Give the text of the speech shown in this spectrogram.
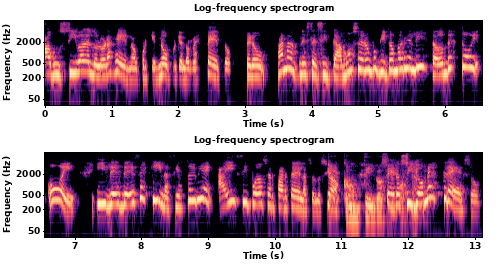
abusiva del dolor ajeno, porque no, porque lo respeto, pero, Ana, necesitamos ser un poquito más realistas. ¿Dónde estoy hoy? Y desde esa esquina, si estoy bien, ahí sí puedo ser parte de la solución. contigo Pero si yo me estreso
